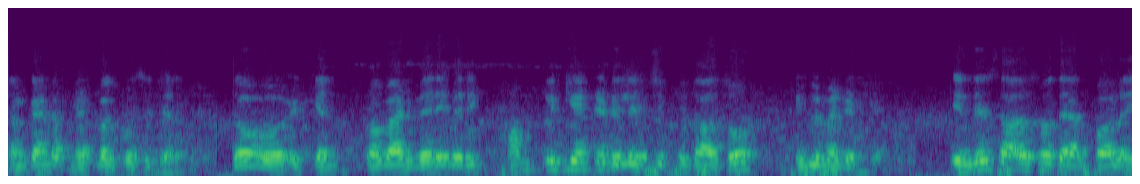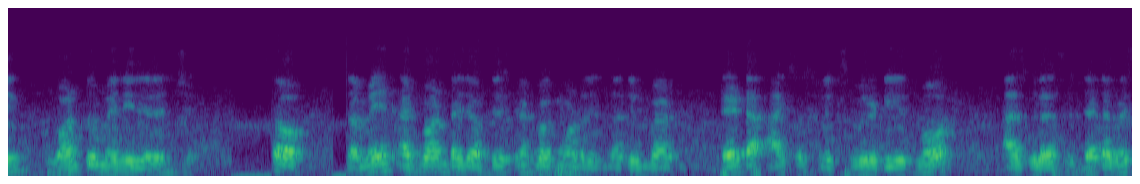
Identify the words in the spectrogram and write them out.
some kind of network procedure. So it can provide very, very complicated relationship is also implemented here. In this also they are following one to many relationship. So the main advantage of this network model is nothing but data access flexibility is more as well as database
